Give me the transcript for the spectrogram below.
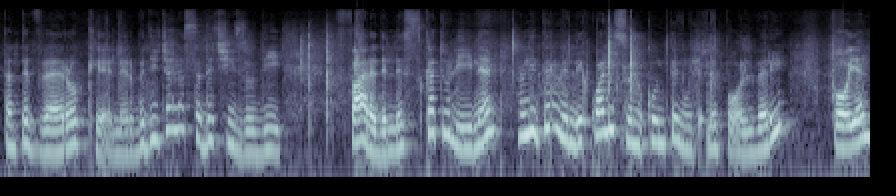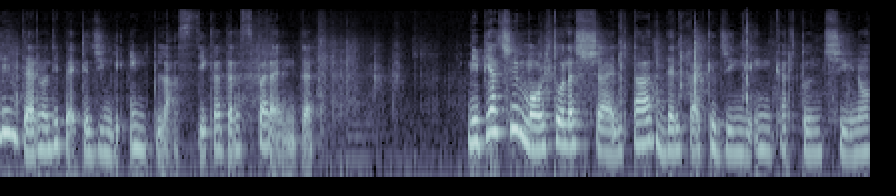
Tant'è vero che l'Erbe di Genas ha deciso di fare delle scatoline all'interno delle quali sono contenute le polveri, poi all'interno di packaging in plastica trasparente. Mi piace molto la scelta del packaging in cartoncino,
